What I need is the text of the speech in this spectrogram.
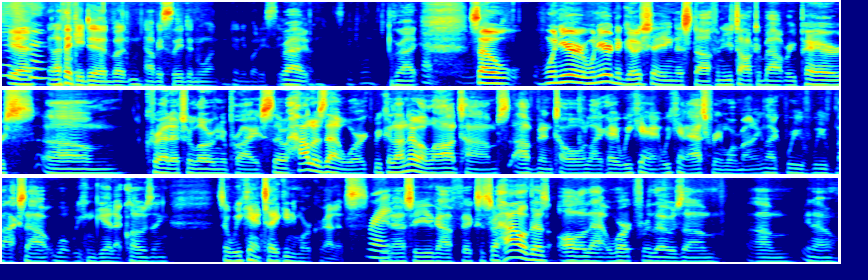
Yeah. and I think he did, but obviously he didn't want anybody to see. it. Right. But it's like, well, Right. So when you're when you're negotiating this stuff, and you talked about repairs, um, credits, or lowering the price. So how does that work? Because I know a lot of times I've been told like, hey, we can't we can't ask for any more money. Like we've we've maxed out what we can get at closing, so we can't take any more credits. Right. You know, so you got to fix it. So how does all of that work for those um um you know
